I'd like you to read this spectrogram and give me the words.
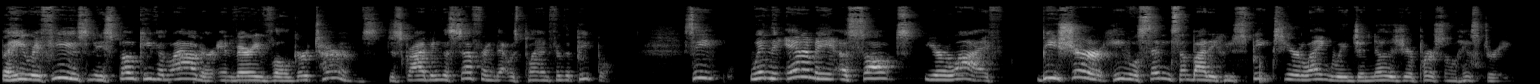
But he refused and he spoke even louder in very vulgar terms, describing the suffering that was planned for the people. See, when the enemy assaults your life, be sure he will send somebody who speaks your language and knows your personal history.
